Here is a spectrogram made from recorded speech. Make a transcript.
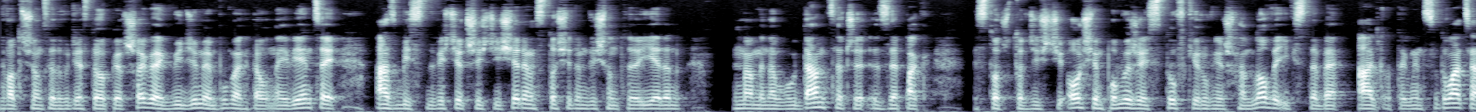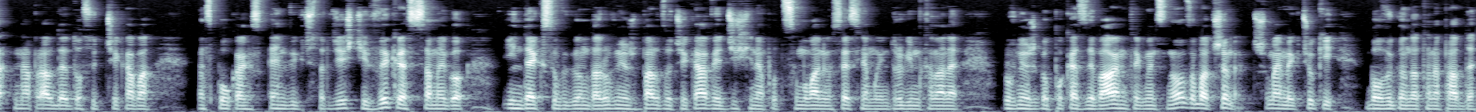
2021, jak widzimy, Boomek dał najwięcej, Asbis 237, 171 mamy na Bogdance, czy Zepak 148, powyżej stówki również handlowy, XTB Alto. Tak więc sytuacja naprawdę dosyć ciekawa na spółkach z NWIG 40. Wykres samego indeksu wygląda również bardzo ciekawie. Dzisiaj na podsumowaniu sesji na moim drugim kanale również go pokazywałem, tak więc no zobaczymy. Trzymajmy kciuki, bo wygląda to naprawdę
